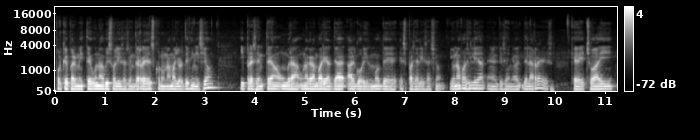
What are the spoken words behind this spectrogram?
porque permite una visualización de redes con una mayor definición y presenta una gran variedad de algoritmos de espacialización y una facilidad en el diseño de las redes, que de hecho ahí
